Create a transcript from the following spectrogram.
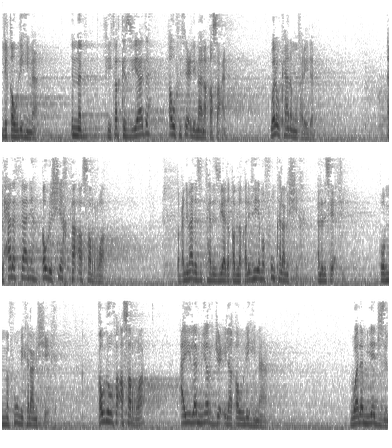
لقولهما. إما في ترك الزيادة أو في فعل ما نقص عنه. ولو كان منفردا. الحالة الثانية قول الشيخ فأصر. طبعا لماذا زدت هذه الزيادة قبل قليل؟ هي مفهوم كلام الشيخ الذي سيأتي. هو من مفهوم كلام الشيخ. قوله فأصر أي لم يرجع إلى قولهما. ولم يجزم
